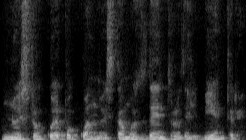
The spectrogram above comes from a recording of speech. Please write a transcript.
nuestro cuerpo cuando estamos dentro del vientre.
